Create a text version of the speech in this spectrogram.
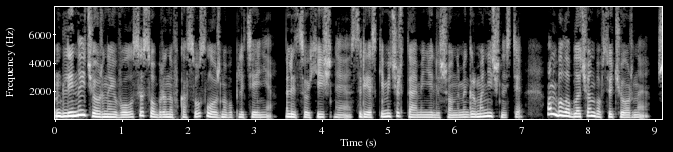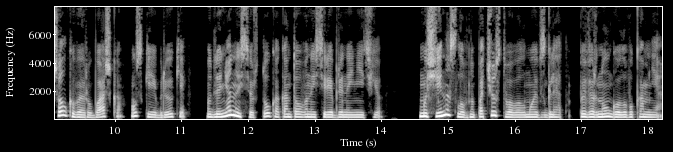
Длинные черные волосы собраны в косу сложного плетения. Лицо хищное, с резкими чертами, не лишенными гармоничности. Он был облачен во все черное. Шелковая рубашка, узкие брюки, удлиненный сюртук, окантованный серебряной нитью. Мужчина словно почувствовал мой взгляд, повернул голову ко мне.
